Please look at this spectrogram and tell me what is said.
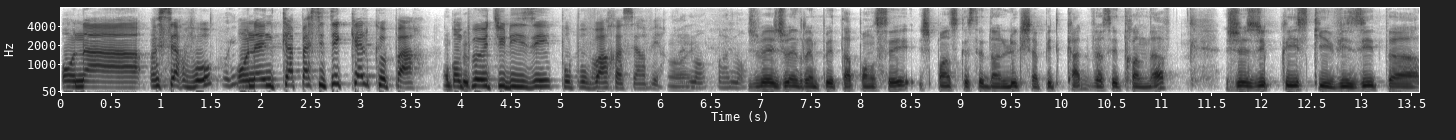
on a un cerveau, on a une capacité quelque part qu'on peut... utiliser pour pouvoir servir. Je vais joindre un peu ta pensée. Je pense que c'est dans Luc chapitre 4, verset 39. Jésus-Christ qui visite euh,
